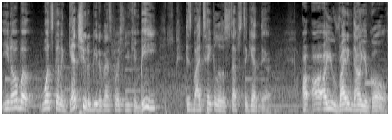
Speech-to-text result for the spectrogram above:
You know, but what's gonna get you to be the best person you can be is by taking little steps to get there. Are, are, are you writing down your goal?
